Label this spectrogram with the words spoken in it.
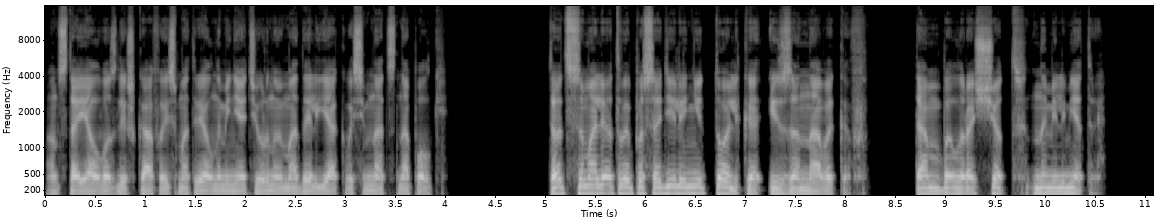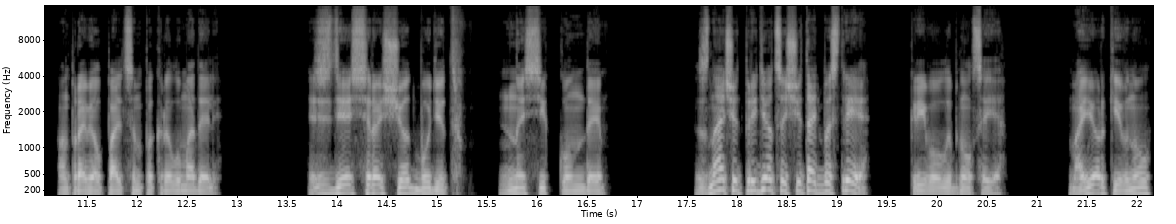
Он стоял возле шкафа и смотрел на миниатюрную модель Як-18 на полке. «Тот самолет вы посадили не только из-за навыков. Там был расчет на миллиметры. Он провел пальцем по крылу модели. Здесь расчет будет на секунды. Значит, придется считать быстрее, криво улыбнулся я. Майор кивнул,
